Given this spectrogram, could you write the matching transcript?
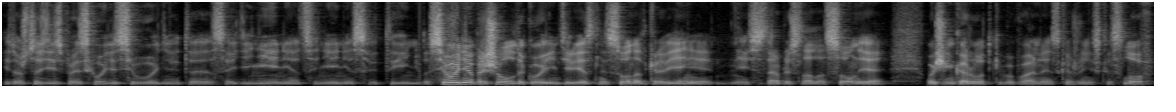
И то, что здесь происходит сегодня, это соединение, оценение святынь. Сегодня пришел такой интересный сон, откровение. Мне сестра прислала сон, я очень короткий, буквально я скажу несколько слов.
